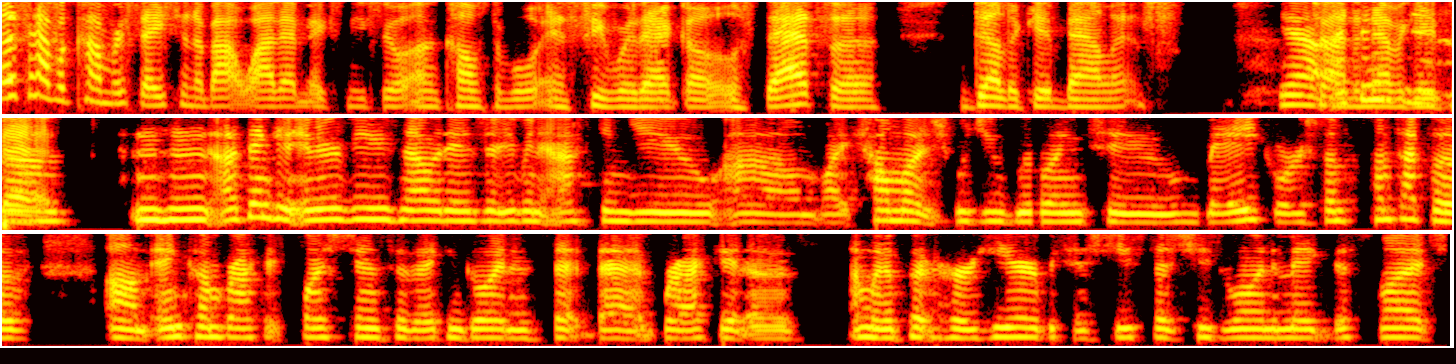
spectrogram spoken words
Let's have a conversation about why that makes me feel uncomfortable and see where that goes. That's a delicate balance. Yeah, trying to navigate that. Um, mm-hmm. I think in interviews nowadays they're even asking you um, like how much would you be willing to make or some some type of um, income bracket question so they can go ahead and set that bracket of I'm going to put her here because she said she's willing to make this much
